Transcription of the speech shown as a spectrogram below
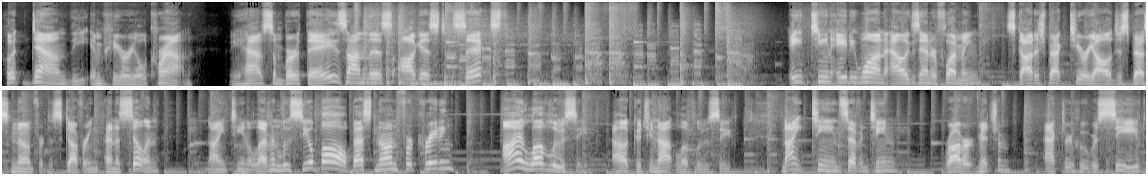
put down the imperial crown. We have some birthdays on this August 6th. 1881, Alexander Fleming Scottish bacteriologist best known for discovering penicillin. 1911, Lucille Ball, best known for creating I Love Lucy. How could you not love Lucy? 1917, Robert Mitchum, actor who received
